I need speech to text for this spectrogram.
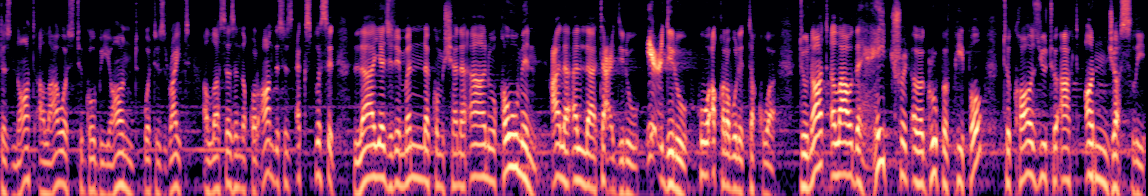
does not allow us to go beyond what is right. Allah says in the Quran, this is explicit. لا يجرمنكم شنآن قوم على ألا تعدلوا اعدلوا هو أقرب للتقوى. Do not allow the hatred of a group of people to cause you to act unjustly justly.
